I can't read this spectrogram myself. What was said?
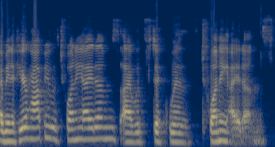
I mean, if you're happy with 20 items, I would stick with 20 items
